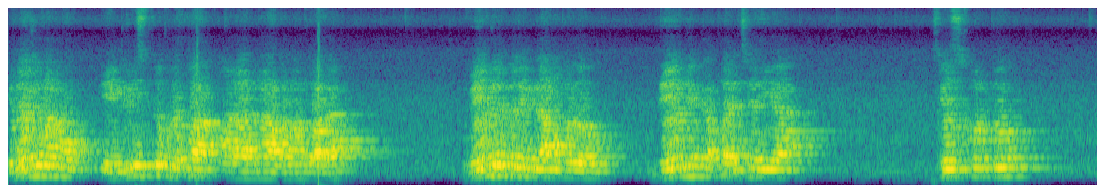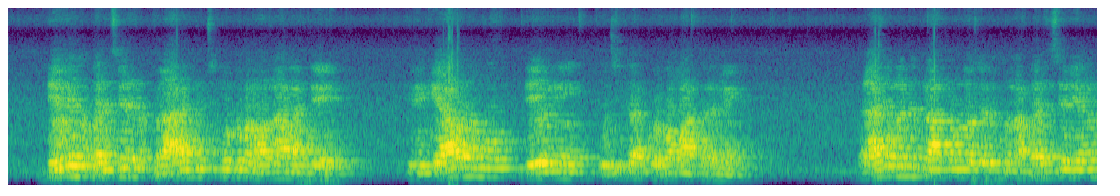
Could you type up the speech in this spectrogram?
ఈరోజు మనం ఈ క్రీస్తు కృప ఆరాధన ఆవరణం ద్వారా వేములపల్లి గ్రామంలో దేవుని యొక్క పరిచర్య చేసుకుంటూ దేవుని యొక్క పరిచర్యను ప్రారంభించుకుంటూ మనం ఉన్నామంటే ఇది కేవలము దేవుని ఉచిత కృప మాత్రమే. రాజమండ్రి ప్రాంతంలో జరుగుతున్న పరిచర్యను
